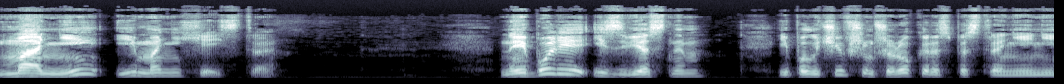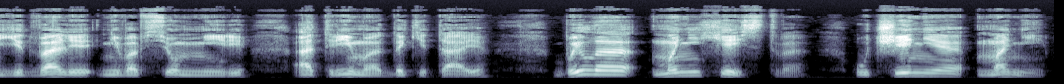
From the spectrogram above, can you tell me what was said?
Мани и манихейство Наиболее известным и получившим широкое распространение едва ли не во всем мире, от Рима до Китая, было манихейство, учение Мани.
